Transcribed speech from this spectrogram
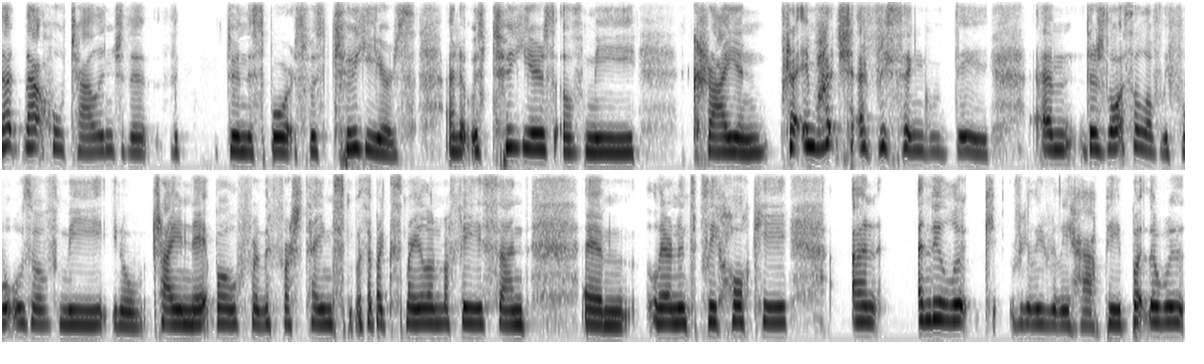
that that whole challenge, the, the doing the sports, was two years, and it was two years of me crying pretty much every single day. Um, there's lots of lovely photos of me, you know, trying netball for the first time with a big smile on my face and um, learning to play hockey, and and they look really really happy. But there were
